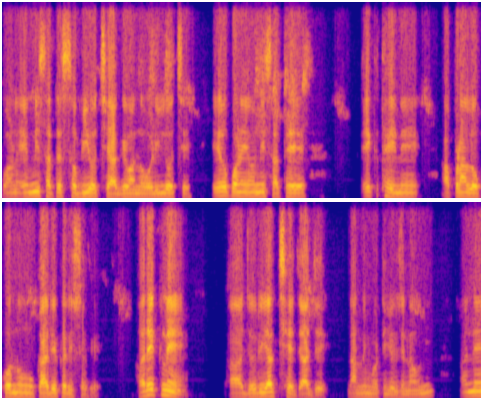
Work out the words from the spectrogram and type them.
પણ એમની સાથે સભ્યો છે, આગેવાનો વડીલો છે, એઓ પણ એમની સાથે એક થઈને આપણા લોકોનું કાર્ય કરી શકે. હરેકને જરૂરિયાત છે જ આજે નાની મોટી યોજનાઓની. અને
